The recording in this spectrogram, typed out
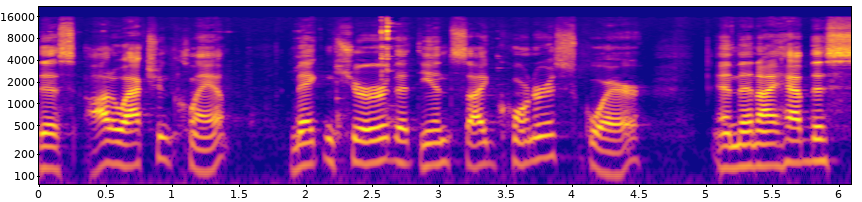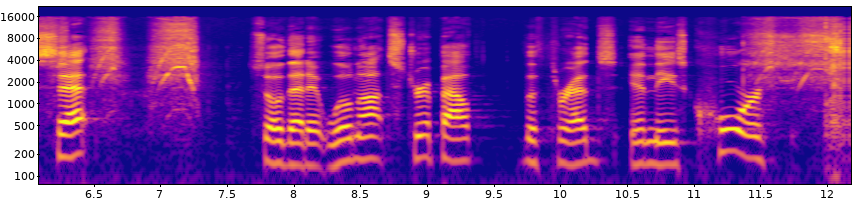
this auto action clamp, making sure that the inside corner is square. And then I have this set so that it will not strip out the threads in these coarse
